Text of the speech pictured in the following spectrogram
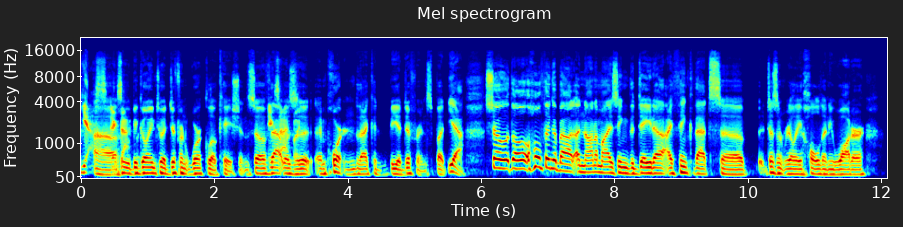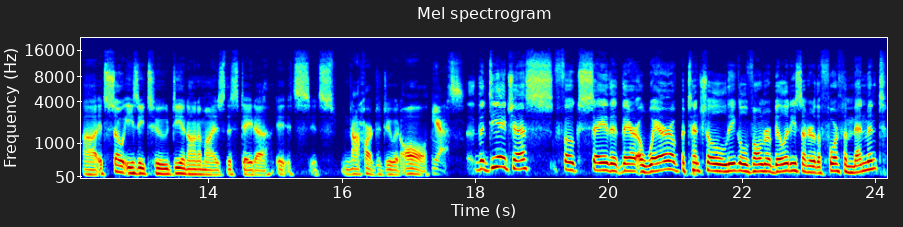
Yes, uh, exactly. Who would be going to a different work location. So if that exactly. was uh, important, that could be a difference. But yeah. So the whole thing about anonymizing the data, I think that's uh, doesn't really hold any water. Uh, it's so easy to de-anonymize this data. It's it's not hard to do at all. Yes. The DHS folks say that they're aware of potential legal vulnerabilities under the Fourth Amendment.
